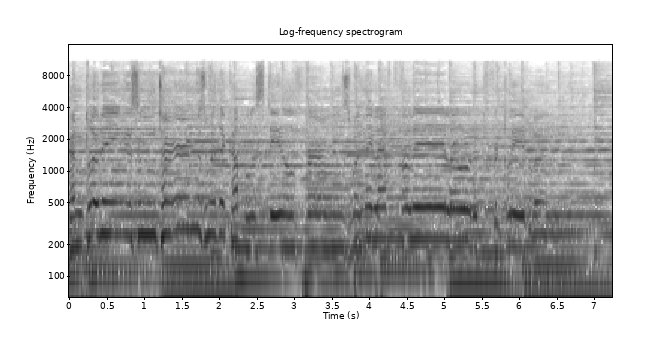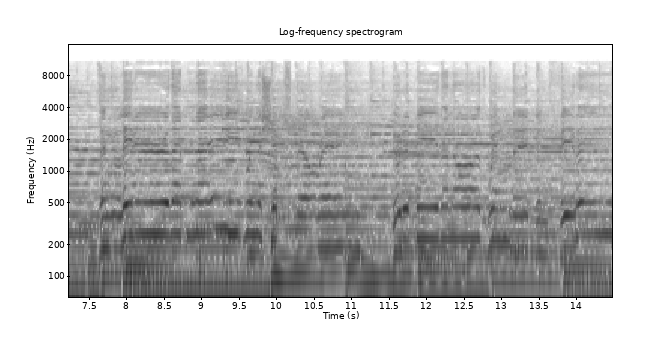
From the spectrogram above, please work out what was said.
Concluding some terms with a couple of steel firms when they left fully loaded for Cleveland. Then later that night when the ship's bell rang, could it be the north wind they'd been feeling?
